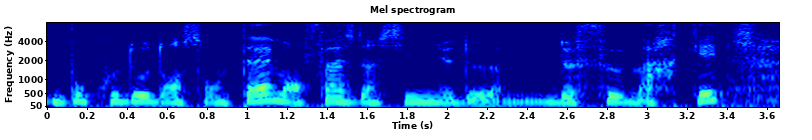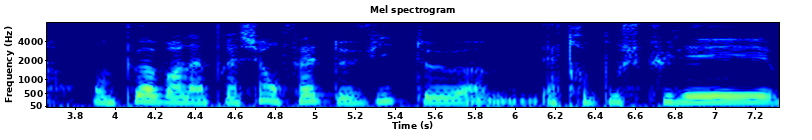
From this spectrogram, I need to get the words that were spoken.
beaucoup d'eau dans son thème, en face d'un signe de, feu marqué, on peut avoir l'impression en fait de vite euh, être bousculé,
